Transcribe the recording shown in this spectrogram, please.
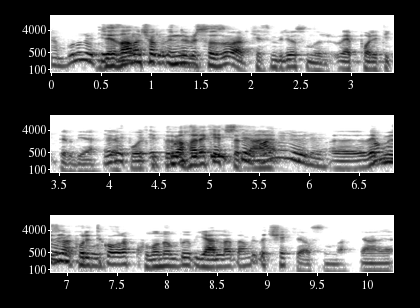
Yani bunun ötesine Ceza'nın çok ünlü bir sözü var kesin biliyorsundur rap politiktir diye. Evet, rap politiktir e, ve harekettir işte, yani. Aynen öyle. E, rap Tam müziğin olarak bu. politik olarak kullanıldığı bir yerlerden biri de Çekya aslında. Yani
